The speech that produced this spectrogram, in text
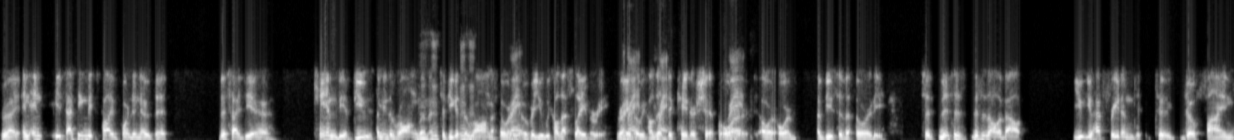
right and and it's i think it's probably important to note that this idea can be abused i mean the wrong Mhm. limits if you get Mhm. the wrong authority Right. over you we call that slavery right, Right, or we call that right. dictatorship or, or or abusive authority so this is this is all about you you have freedom to, to go find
